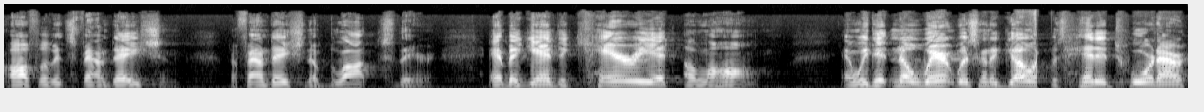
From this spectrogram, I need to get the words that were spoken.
off of its foundation, a foundation of blocks there, and began to carry it along. And we didn't know where it was going to go. It was headed toward our,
